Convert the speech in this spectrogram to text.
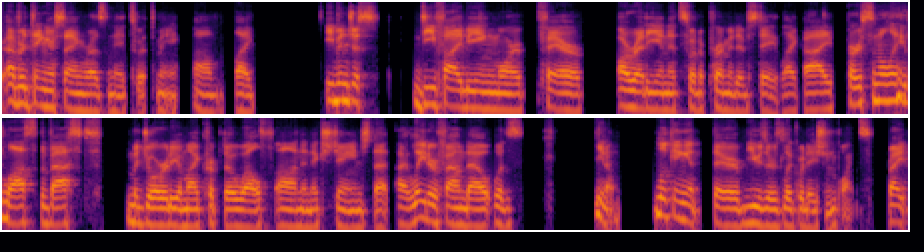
everything you're saying resonates with me. Um, like even just DeFi being more fair already in its sort of primitive state. Like I personally lost the vast majority of my crypto wealth on an exchange that I later found out was, you know, looking at their users' liquidation points, right?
